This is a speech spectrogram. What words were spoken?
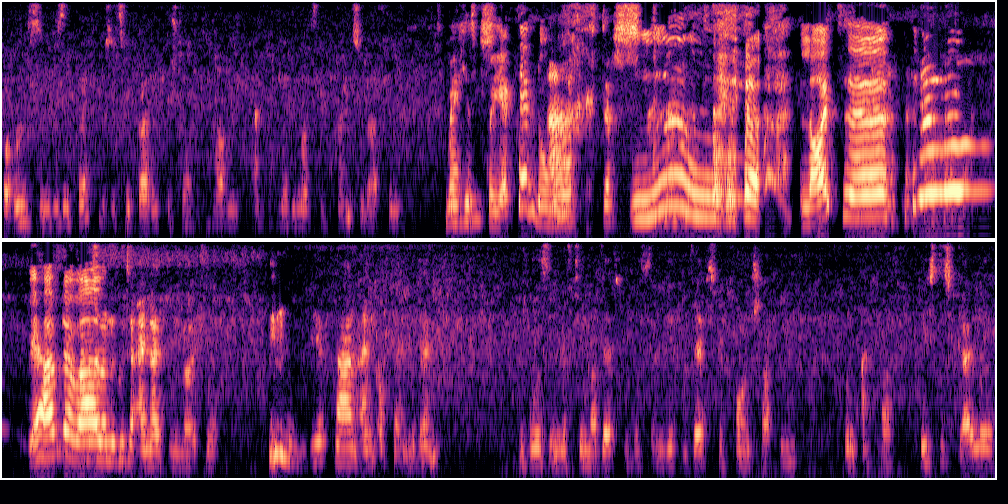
bei uns in diesem Projekt, das wir gerade gestartet haben, einfach mal die Maske fallen zu lassen. Welches Projekt denn, du? Ach, das, Mm. Leute, wir haben da das war eine was. gute Einleitung, Leute. Wir planen ein Offline-Event, wo es um das Thema Selbstbewusstsein geht, Selbstvertrauen schaffen und einfach richtig geile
